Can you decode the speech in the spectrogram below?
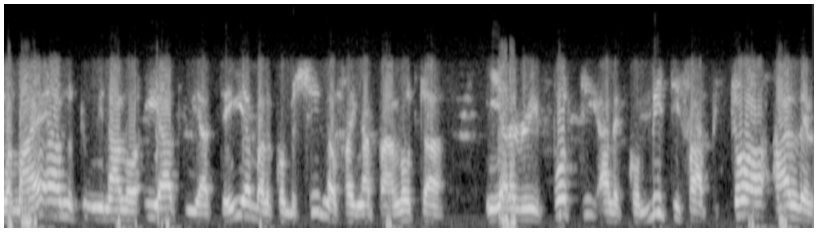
ua mae'a ona tu'uina aloa'ia atu iā te ia ma le komesina o faiga palota ia le ripoti a le komiti fa'apitoa a le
